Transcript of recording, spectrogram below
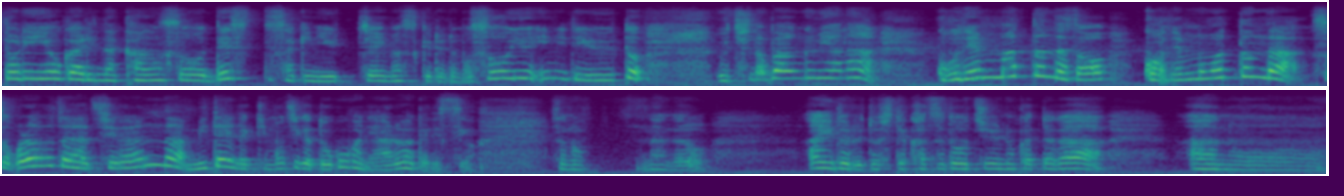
独りよがりな感想ですって先に言っちゃいますけれども、そういう意味で言うと、うちの番組はな、5年待ったんだぞ !5 年も待ったんだそこらだったら違うんだみたいな気持ちがどこかにあるわけですよ。その、なんだろう、アイドルとして活動中の方が、あの、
